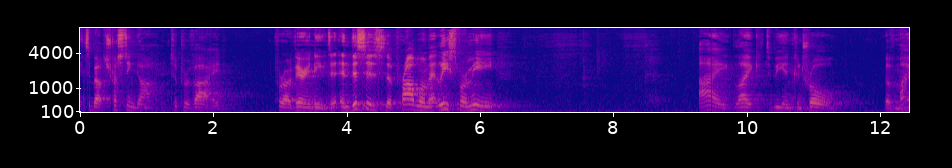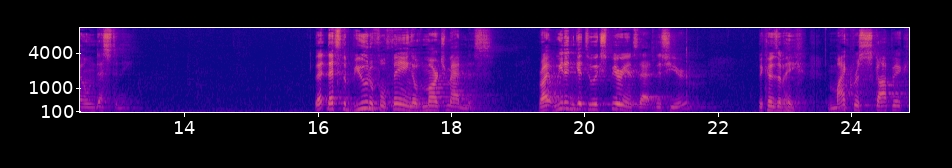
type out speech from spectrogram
it's about trusting God to provide for our very needs. And this is the problem, at least for me. I like to be in control of my own destiny. That, that's the beautiful thing of March Madness, right? We didn't get to experience that this year because of a microscopic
